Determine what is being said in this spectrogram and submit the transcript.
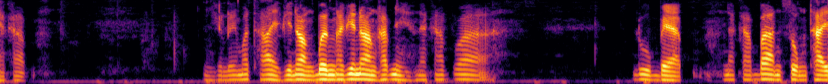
นะครับนี่ก็เลยมาถ่ายพี่น้องเบิ้งครับพี่น้องครับนี่นะครับว่ารูปแบบนะครับ บ้านทรงไทย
